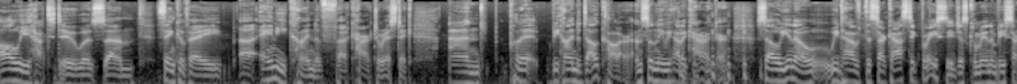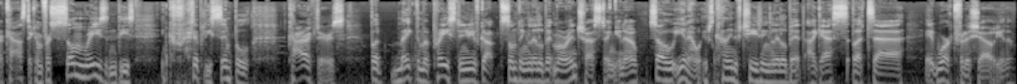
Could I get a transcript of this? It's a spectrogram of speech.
all we had to do was um, think of a uh, any kind of uh, characteristic and put it behind a dog collar, and suddenly we had a character. so you know, we'd have the sarcastic priest. He'd just come in and be sarcastic, and for some reason, these incredibly simple characters but make them a priest and you've got something a little bit more interesting, you know? So, you know, it was kind of cheating a little bit, I guess, but uh, it worked for the show, you know?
